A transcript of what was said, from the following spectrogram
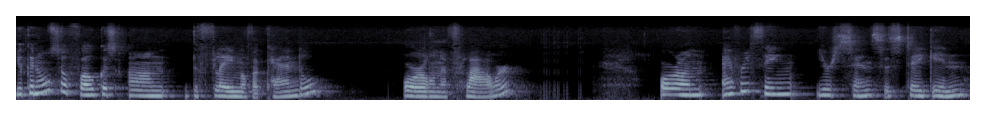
You can also focus on the flame of a candle or on a flower or on everything your senses take in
